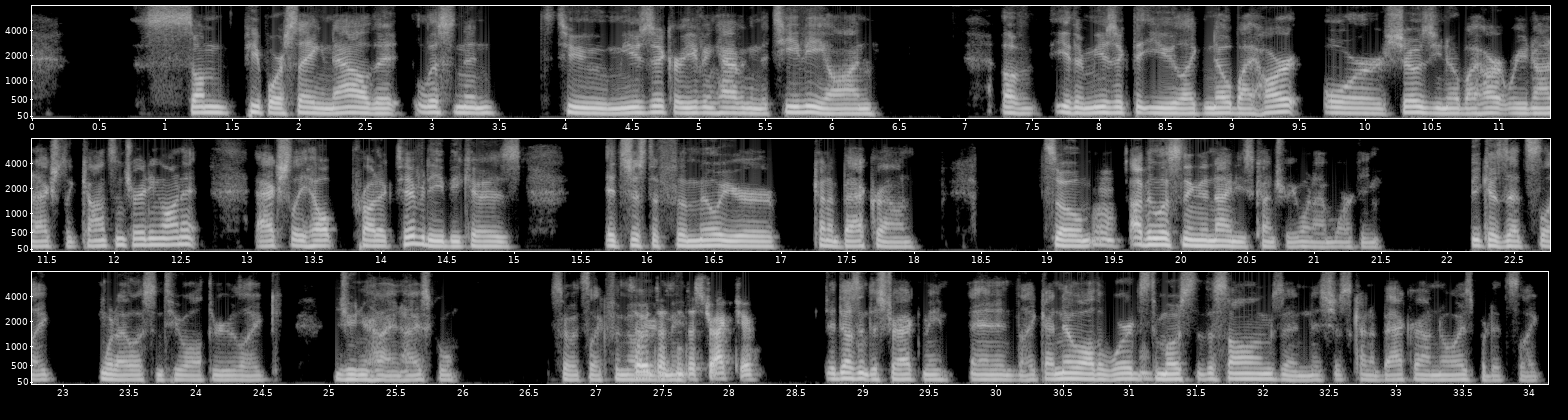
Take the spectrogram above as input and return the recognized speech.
some people are saying now that listening to music or even having the TV on of either music that you like know by heart or shows you know by heart where you're not actually concentrating on it actually help productivity because it's just a familiar kind of background. So Mm. I've been listening to 90s country when I'm working because that's like what I listen to all through like junior high and high school. So it's like familiar. so it to doesn't me. distract you. It doesn't distract me. And like I know all the words to most of the songs and it's just kind of background noise, but it's like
